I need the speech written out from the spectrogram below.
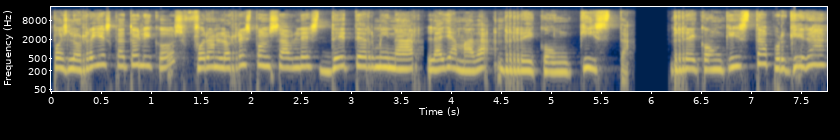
Pues los reyes católicos fueron los responsables de terminar la llamada reconquista, reconquista porque era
